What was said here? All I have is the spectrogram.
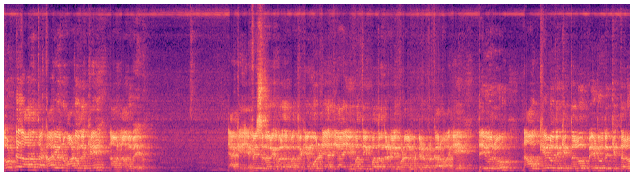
ದೊಡ್ಡದಾದಂತ ಕಾರ್ಯವನ್ನು ಮಾಡುವುದಕ್ಕೆ ನಾವು ನಂಬಬೇಕು. ಯಾಕೆ? ಎಫೆಸದವರಿಗೆ ಬರೆದ ಪತ್ರಿಕೆ ಮೂರನೇ ಅಧ್ಯಾಯ ಇಪ್ಪತ್ತು ಇಪ್ಪತ್ತೊಂದರಲ್ಲಿ ಕೊಡಲ್ಪಟ್ಟಿರೋ ಪ್ರಕಾರವಾಗಿ ದೇವರು ನಾವು ಕೇಳುವುದಕ್ಕಿಂತಲೂ ಬೇಡುವುದಕ್ಕಿಂತಲೂ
